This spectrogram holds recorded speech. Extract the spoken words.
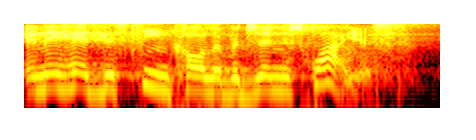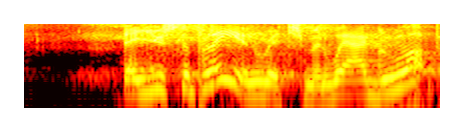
And they had this team called the Virginia Squires. They used to play in Richmond, where I grew up.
